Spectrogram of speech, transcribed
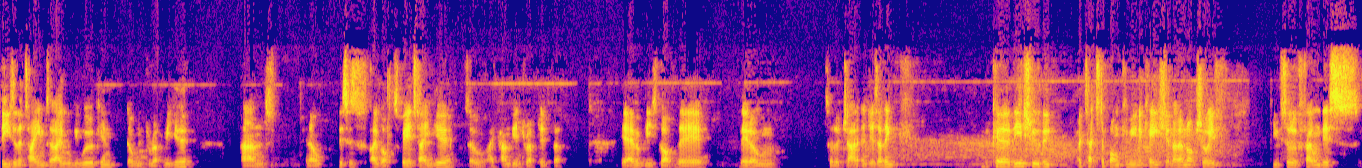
these are the times that I will be working. Don't interrupt me here. And, you know, this is, I've got spare time here, so I can be interrupted. But yeah, everybody's got their, their own sort of challenges. I think the, issue that I touched upon communication, and I'm not sure if you've sort of found this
